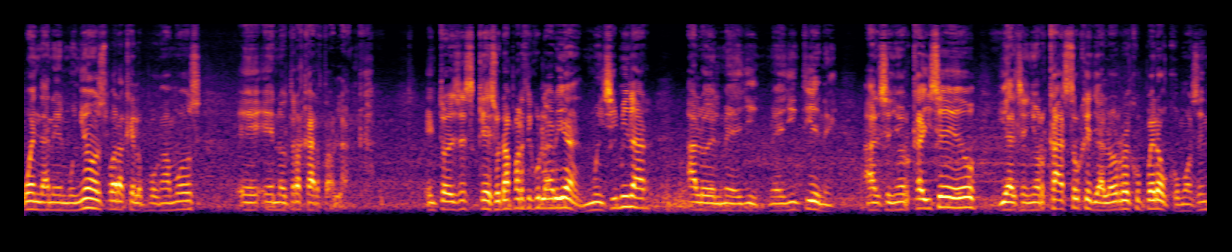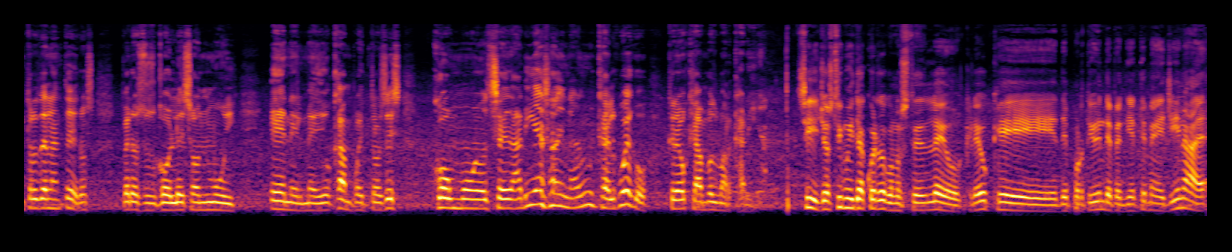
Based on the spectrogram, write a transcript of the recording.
o en Daniel Muñoz para que lo pongamos eh, en otra carta blanca. Entonces, que es una particularidad muy similar a lo del Medellín. Medellín tiene al señor Caicedo y al señor Castro, que ya lo recuperó como centros delanteros, pero sus goles son muy en el medio campo. Entonces, como se daría esa dinámica del juego, creo que ambos marcarían. Sí, yo estoy muy de acuerdo con usted, Leo. Creo que Deportivo Independiente Medellín a-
